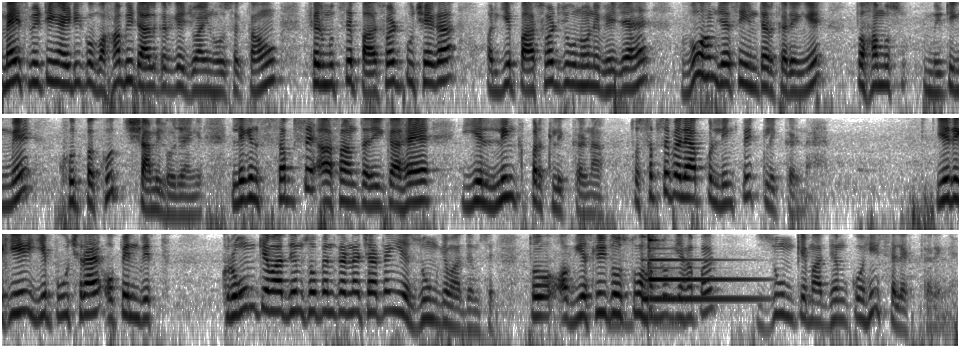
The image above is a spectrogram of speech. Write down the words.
मैं इस मीटिंग आईडी को वहाँ भी डाल करके ज्वाइन हो सकता हूँ। फिर मुझसे पासवर्ड पूछेगा और ये पासवर्ड जो उन्होंने भेजा है, वो हम जैसे इंटर करेंगे तो हम उस मीटिंग में खुद ब खुद शामिल हो जाएँगे। लेकिन सबसे आसान तरीका है ये लिंक पर क्लिक करना। तो सबसे पहले आपको लिंक पे क्लिक करना है। ये देखिए, ये पूछ रहा है ओपन विथ क्रोम के माध्यम से ओपन करना चाहते हैं या जूम के माध्यम से? तो ऑब्वियसली दोस्तों, हम लोग यहाँ पर जूम के माध्यम को ही सेलेक्ट करेंगे।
